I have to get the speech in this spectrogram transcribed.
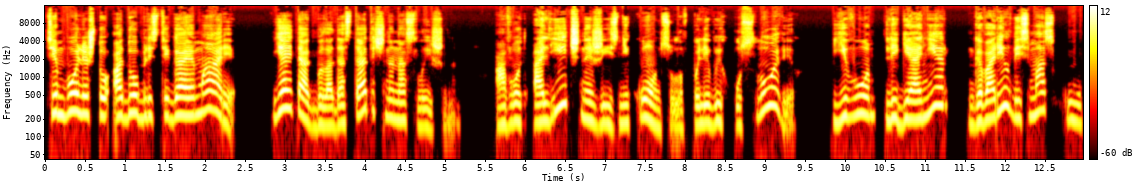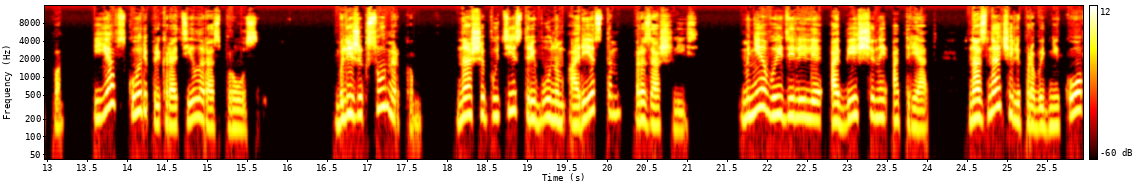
тем более, что о доблести Гая Мари я и так была достаточно наслышана. А вот о личной жизни консула в полевых условиях его легионер говорил весьма скупо, и я вскоре прекратила расспросы. Ближе к сумеркам наши пути с трибуном-арестом разошлись. Мне выделили обещанный отряд, назначили проводников,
